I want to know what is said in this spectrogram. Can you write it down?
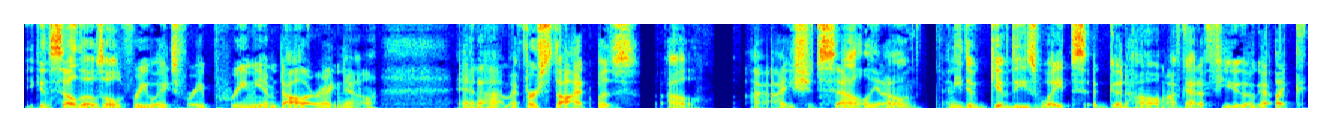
you can sell those old free weights for a premium dollar right now. And uh, my first thought was, oh, I, I should sell. You know, I need to give these weights a good home. I've got a few. I've got like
